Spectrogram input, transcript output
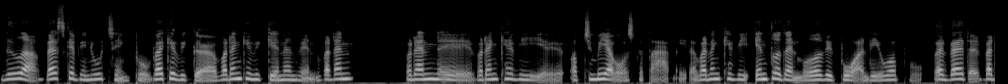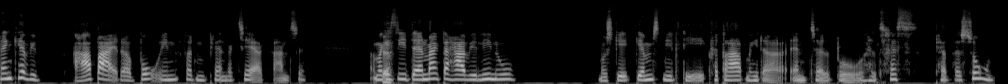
Videre. Hvad skal vi nu tænke på? Hvad kan vi gøre? Hvordan kan vi genanvende? Hvordan, hvordan, øh, hvordan kan vi øh, optimere vores kvadratmeter? Hvordan kan vi ændre den måde, vi bor og lever på? Hvordan kan vi arbejde og bo inden for den planetære grænse. Og man ja. kan sige, at i Danmark, der har vi lige nu måske et gennemsnitligt kvadratmeter antal på 50 per person.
